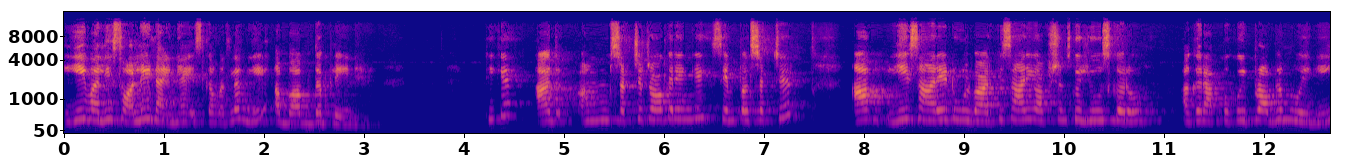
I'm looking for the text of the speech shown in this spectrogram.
ये वाली सॉलिड लाइन है, इसका मतलब ये अबव द प्लेन है। ठीक है? आज हम स्ट्रक्चर ड्रॉ करेंगे सिंपल स्ट्रक्चर आप ये सारे टूल बार की सारी ऑप्शंस को यूज़ करो। अगर आपको कोई प्रॉब्लम होगी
